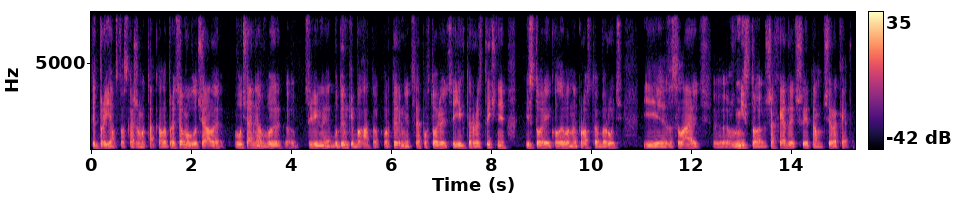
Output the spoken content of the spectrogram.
підприємства, скажімо так, але при цьому влучали влучання в е, цивільні будинки, багатоквартирні. Це повторюються їх терористичні історії, коли вони просто беруть і засилають е, в місто шахеди чи там чи ракети.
